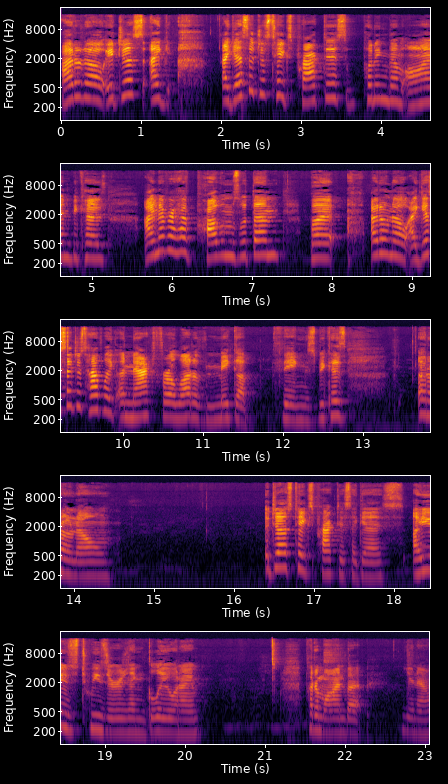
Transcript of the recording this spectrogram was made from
I don't know. It just I I guess it just takes practice putting them on because I never have problems with them, but I don't know. I guess I just have like a knack for a lot of makeup things because I don't know. It just takes practice, I guess. I use tweezers and glue when I put them on, but you know,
